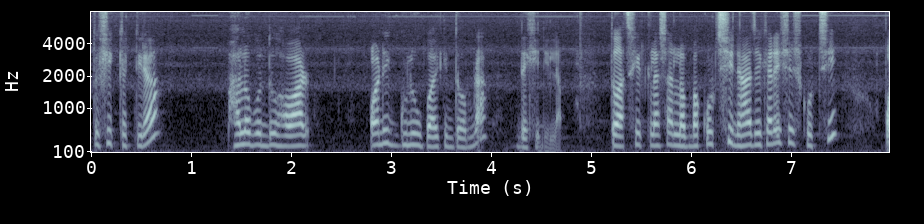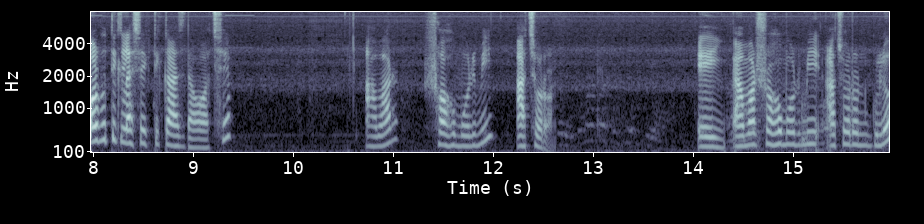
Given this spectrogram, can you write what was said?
তো শিক্ষার্থীরা, ভালো বন্ধু হওয়ার অনেকগুলো উপায় কিন্তু আমরা দেখে নিলাম। তো আজকের ক্লাস আর লম্বা করছি না, যেখানেই শেষ করছি। পরবর্তী ক্লাসে একটি কাজ দেওয়া আছে। আমার সহমর্মী আচরণ। এই আমার সহমর্মী আচরণগুলো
